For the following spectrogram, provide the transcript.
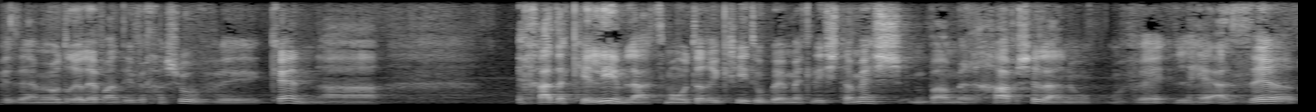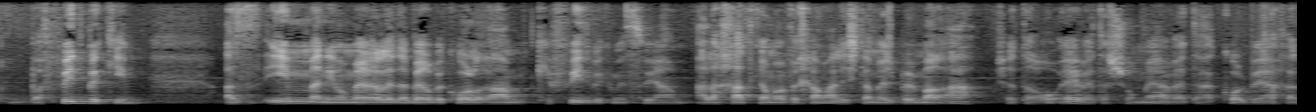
וזה היה מאוד רלוונטי וחשוב, וכן, אחד הכלים לעצמאות הרגשית הוא באמת להשתמש במרחב שלנו ולהיעזר בפידבקים. אז אם אני אומר לדבר בקול רם כפידבק מסוים, על אחת כמה וכמה להשתמש במראה, שאתה רואה ואתה שומע ואתה הכל ביחד.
